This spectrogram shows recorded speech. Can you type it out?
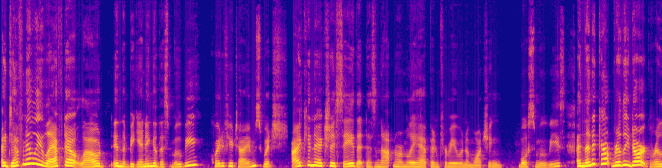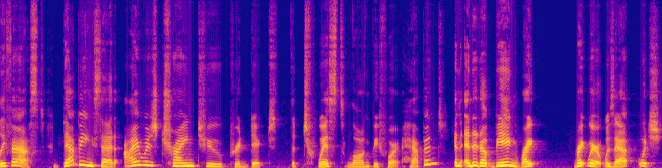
I definitely laughed out loud in the beginning of this movie quite a few times, which I can actually say that does not normally happen for me when I'm watching most movies. And then it got really dark really fast. That being said, I was trying to predict the twist long before it happened and ended up being right right where it was at, which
